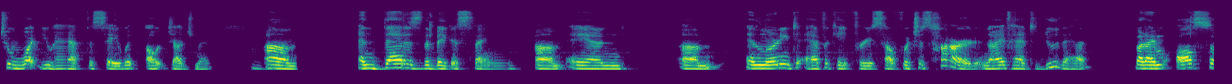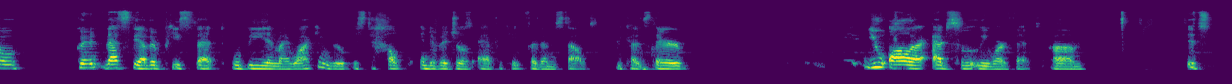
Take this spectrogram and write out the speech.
to what you have to say without judgment mm-hmm. um, and that is the biggest thing um, and um, and learning to advocate for yourself which is hard and i've had to do that but i'm also good that's the other piece that will be in my walking group is to help individuals advocate for themselves because they're you all are absolutely worth it. Um, it's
